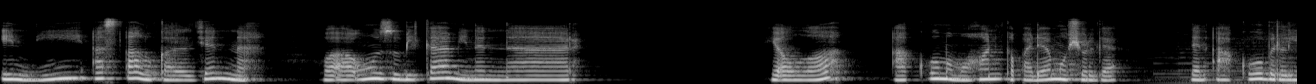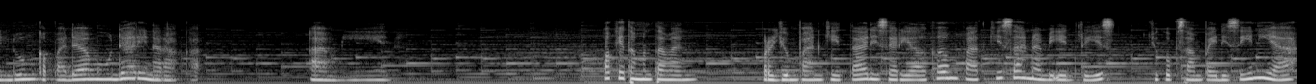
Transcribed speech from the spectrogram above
inni as'alukal jannah wa a'udzubika minan nar. Ya Allah, aku memohon kepadamu surga, dan aku berlindung kepadamu dari neraka. Amin. Oke teman-teman, perjumpaan kita di serial keempat kisah Nabi Idris cukup sampai di sini ya.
